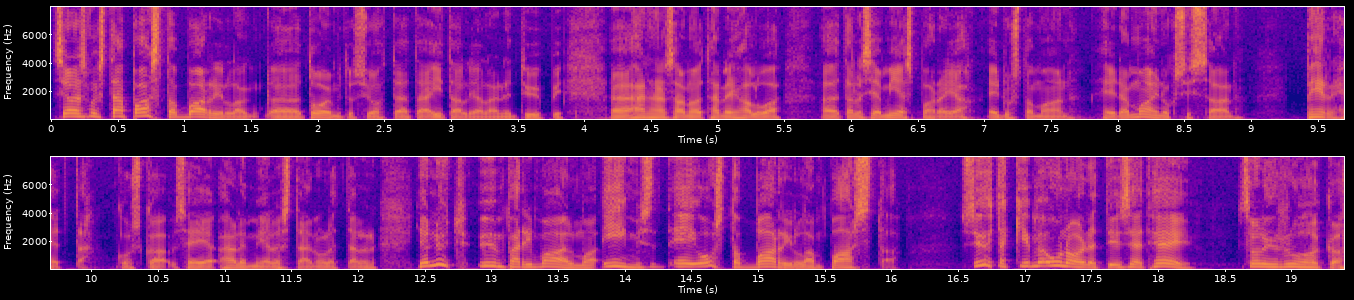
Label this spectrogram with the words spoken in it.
Siellä on esimerkiksi tämä Pasta Barillan äh, toimitusjohtaja, tämä italialainen tyyppi. Äh, hänhän sanoi, että hän ei halua äh, tällaisia miespareja edustamaan heidän mainoksissaan perhettä, koska se ei hänen mielestään ole tällainen. Ja nyt ympäri maailmaa ihmiset ei osta Barillan pastaa. Se yhtäkkiä me unohdettiin se, että hei, se oli ruoka.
